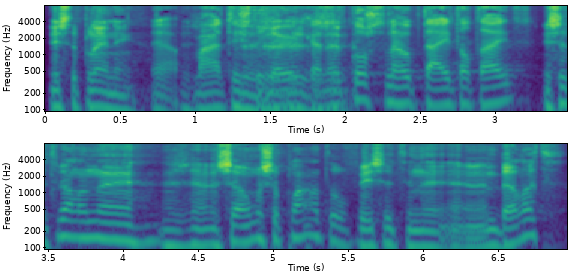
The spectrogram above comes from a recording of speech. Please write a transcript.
Is de planning. Ja, maar het is Dus, druk dus, en dus, het kost een hoop tijd altijd. Is het wel een, eh, een zomerse plaat of is het een, eh, een ballad?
